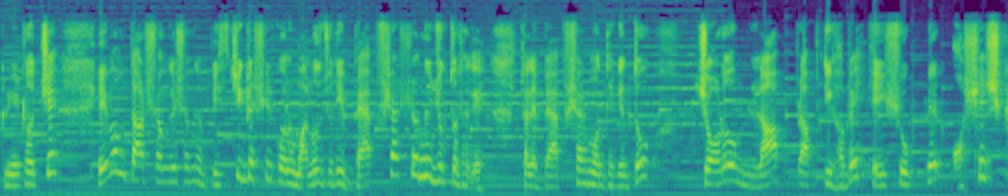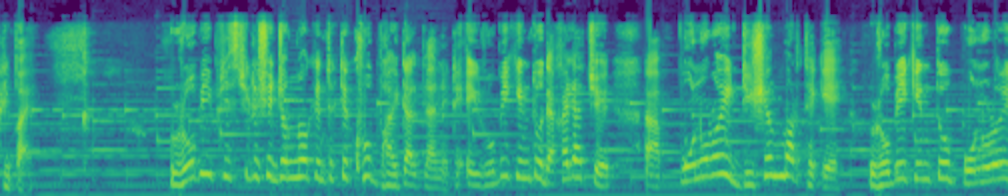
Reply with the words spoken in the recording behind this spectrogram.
ক্রিয়েট হচ্ছে এবং তার সঙ্গে সঙ্গে বৃষ্টিক রাশির কোনো মানুষ যদি ব্যবসার সঙ্গে যুক্ত থাকে, তাহলে ব্যবসার মধ্যে কিন্তু চরম লাভ প্রাপ্তি হবে এই শুক্রের অশেষ কৃপায়। রবি রাশির জন্য কিন্তু একটি খুব ভাইটাল প্ল্যানেট এই রবি কিন্তু দেখা যাচ্ছে পনেরোই ডিসেম্বর থেকে, রবি কিন্তু পনেরোই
